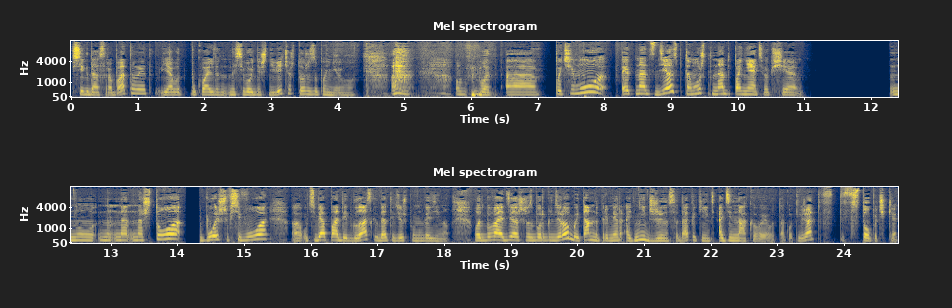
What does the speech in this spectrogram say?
всегда срабатывает. Я вот буквально на сегодняшний вечер тоже запланировала. Вот. А почему это надо сделать? Потому что надо понять вообще, ну, на, на что больше всего э, у тебя падает глаз, когда ты идешь по магазину. Вот бывает, делаешь разбор гардероба, и там, например, одни джинсы, да, какие-нибудь одинаковые, вот так вот лежат в, в стопочке.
